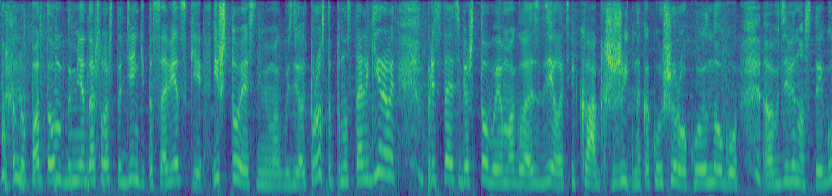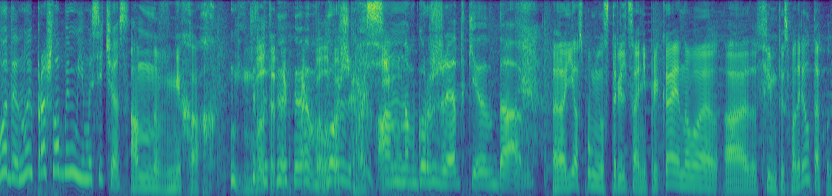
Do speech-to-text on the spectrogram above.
Но потом до меня дошло, что деньги-то советские. И что я с ними могу сделать? Просто поностальгировать, представить себе, что бы я могла сделать и как жить, на какую широкую ногу э, в 90-е годы. Ну и прошла бы мимо сейчас. Анна в мехах. Вот это так было бы красиво. Анна в горжетке, да. А, Я вспомнил «Стрельца неприкаянного». А фильм ты смотрел такой?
